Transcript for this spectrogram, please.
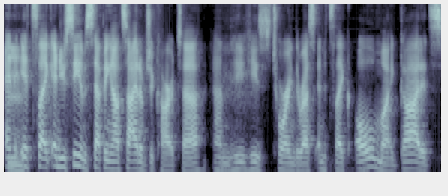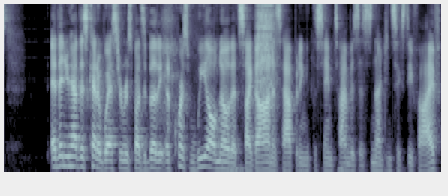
and Mm. it's like and you see him stepping outside of jakarta and he, he's touring the rest and it's like oh my god it's and then you have this kind of western responsibility of course we all know that saigon is happening at the same time as this 1965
